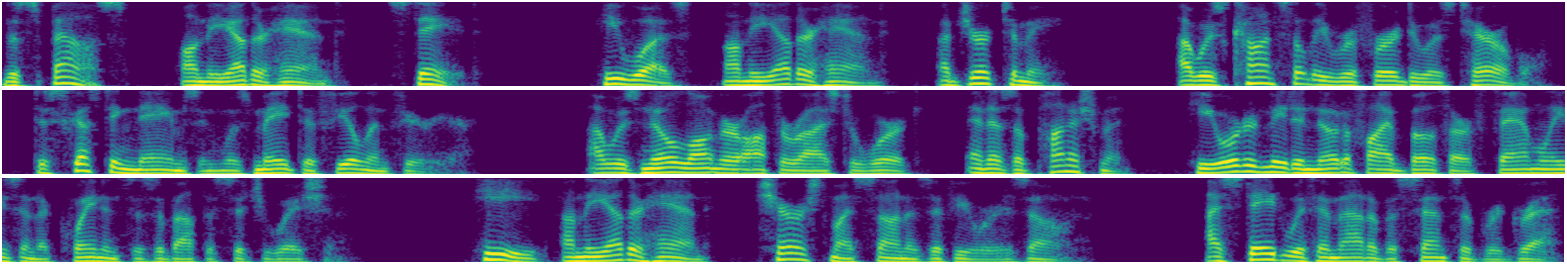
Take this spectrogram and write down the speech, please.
The spouse, on the other hand, stayed. He was, on the other hand, a jerk to me. I was constantly referred to as terrible, disgusting names and was made to feel inferior. I was no longer authorized to work, and as a punishment, he ordered me to notify both our families and acquaintances about the situation. He, on the other hand, cherished my son as if he were his own. I stayed with him out of a sense of regret.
